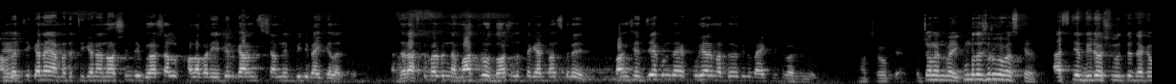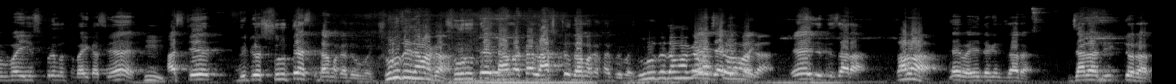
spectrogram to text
আমাদের ঠিকানায় আমাদের ঠিকানা নরসিংদী গোরাশাল খলাবাড়ি এবিএল গার্মেন্টস সামনে বিডি বাইক যারা আসতে পারবেন না মাত্র দশ হাজার টাকা অ্যাডভান্স করে বাংলাদেশের যে কোনো জায়গায় কুরিয়ার মাধ্যমে কিন্তু বাইক নিতে পারবেন আচ্ছা ওকে তো চলেন ভাই কোনটা শুরু করব আজকে? আজকে ভিডিও শুরুতে দেখাবো ভাই স্কুলের মতো বাইক আছে হ্যাঁ? আজকে ভিডিও শুরুতে আজকে ধামাকা দেবো ভাই। শুরুতেই ধামাকা? শুরুতে ধামাকা লাস্টেও ধামাকা থাকবে ভাই। শুরুতে ধামাকা লাস্টে ধামাকা? এই যে যারা। যারা? হ্যাঁ ভাই এই দেখেন যারা। যারা ভিক্টোরার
